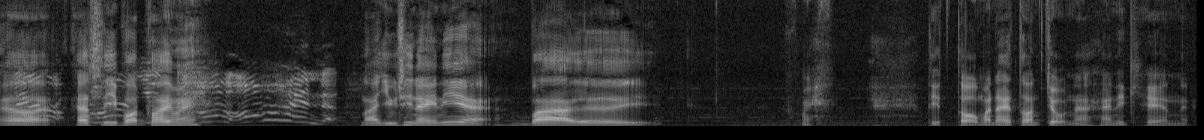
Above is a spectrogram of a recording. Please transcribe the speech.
เอ่อ Where แอสลี่ are ปลอดภัยไหม you? Come on. นายอยู่ที่ไหนเนี่ย บ้าเอ้ยไม่ ติดต่อมาได้ตอนจบนะฮานิเคนเนี่ย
